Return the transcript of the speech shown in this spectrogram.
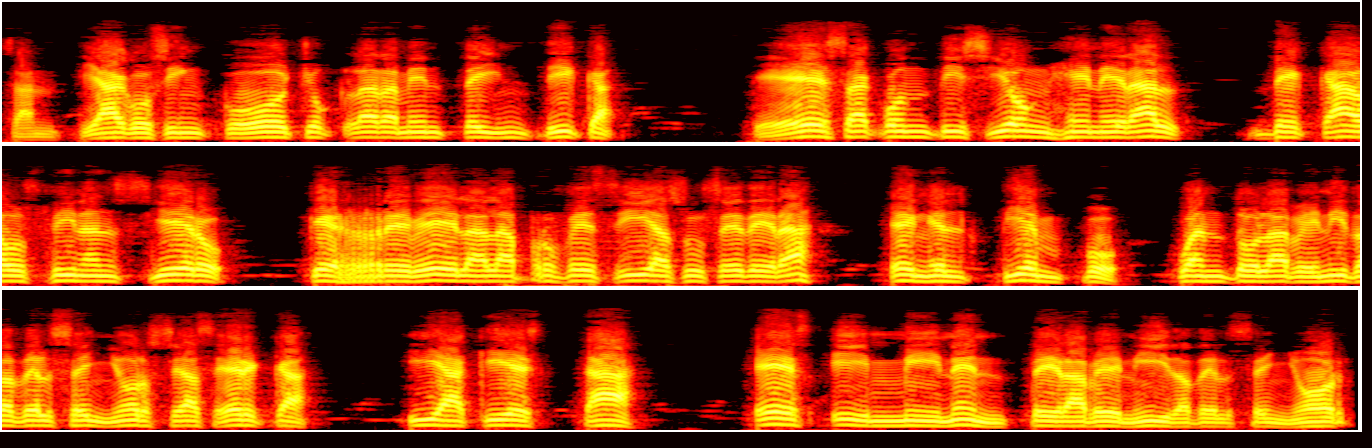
Santiago 5.8 claramente indica que esa condición general de caos financiero que revela la profecía sucederá en el tiempo cuando la venida del Señor se acerca. Y aquí está, es inminente la venida del Señor.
